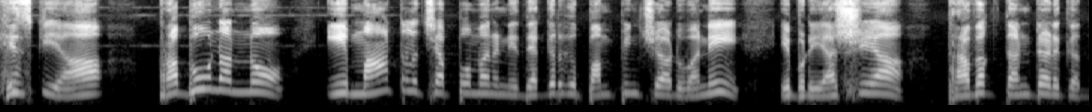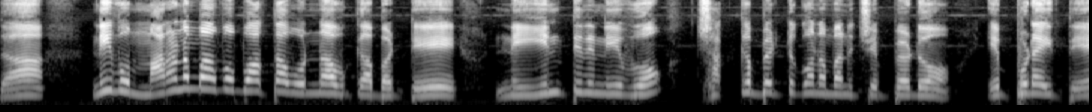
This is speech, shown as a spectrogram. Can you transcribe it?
హిస్కియా ప్రభు నన్ను ఈ మాటలు చెప్పమని నీ దగ్గరకు పంపించాడు అని ఇప్పుడు యషయా ప్రవక్త అంటాడు కదా నీవు మరణమవ్వబోతా ఉన్నావు కాబట్టి నీ ఇంటిని నీవు చక్కబెట్టుకొనమని చెప్పాడు. ఎప్పుడైతే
